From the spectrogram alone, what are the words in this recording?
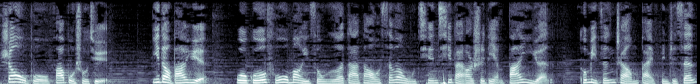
商务部发布数据，一到八月，我国服务贸易总额达到三万五千七百二十点八亿元，同比增长百分之三，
